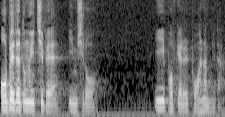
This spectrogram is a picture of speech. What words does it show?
오베데돔의 집에 임시로 이 법궤를 보관합니다.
